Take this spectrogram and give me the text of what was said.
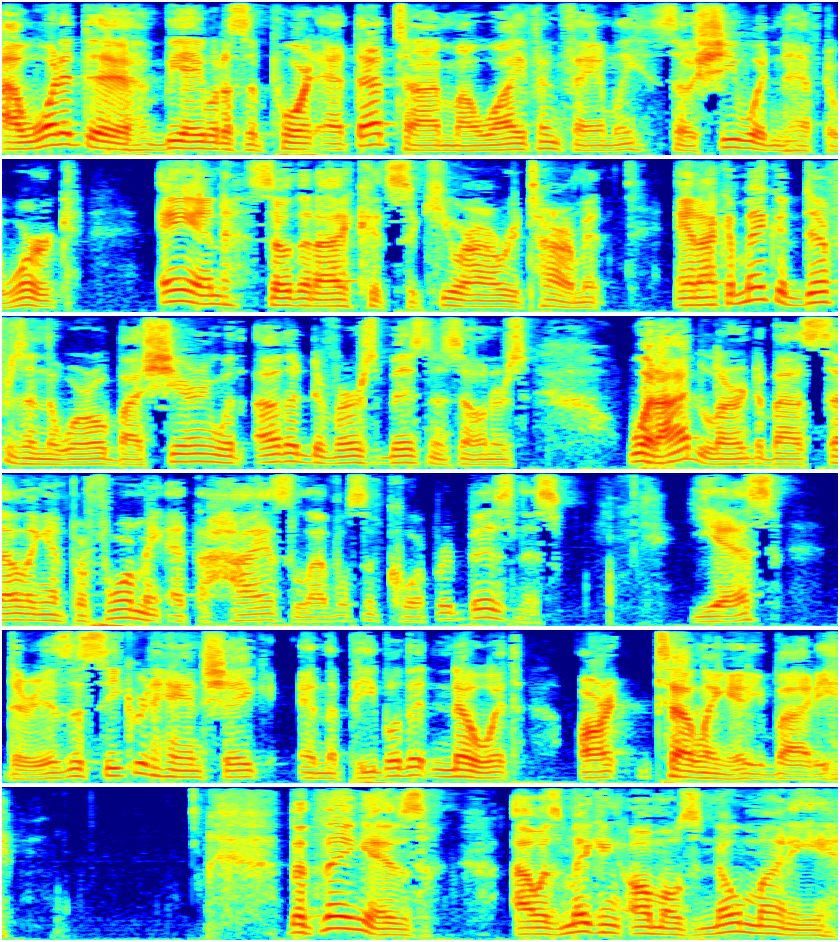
I wanted to be able to support at that time my wife and family so she wouldn't have to work and so that I could secure our retirement and I could make a difference in the world by sharing with other diverse business owners what I'd learned about selling and performing at the highest levels of corporate business. Yes, there is a secret handshake, and the people that know it aren't telling anybody. The thing is, I was making almost no money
